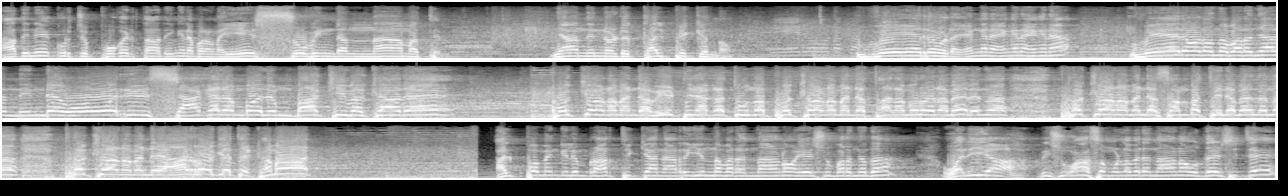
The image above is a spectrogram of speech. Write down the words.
അതിനെക്കുറിച്ച് പുകഴ്ത്താതെ ഇങ്ങനെ പറയണം യേശുവിന്റെ നാമത്തിൽ ഞാൻ നിന്നോട് കൽപ്പിക്കുന്നു. വേരോടെ. എങ്ങനെ എങ്ങനെ എങ്ങനെ? വേരോടെന്ന് പറഞ്ഞാൽ നിന്റെ ഒരു ശകലം പോലും ബാക്കി വെക്കാതെ പൊയ്ക്കോണം എന്റെ വീട്ടിനകത്തുനിന്ന് പൊയ്ക്കോണം എന്റെ തലമുറയുടെ മേൽ നിന്ന് പൊയ്ക്കോണം എന്റെ സമ്പത്തിന്റെ മേൽ നിന്ന് പൊയ്ക്കോണം എന്റെ ആരോഗ്യത്തിൽ. കമാൻ അല്പമെങ്കിലും പ്രാർത്ഥിക്കാൻ അറിയുന്നവരെന്നാണോ യേശു പറഞ്ഞത്? വലിയ വിശ്വാസമുള്ളവരെന്നാണോ ഉദ്ദേശിച്ചേ?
